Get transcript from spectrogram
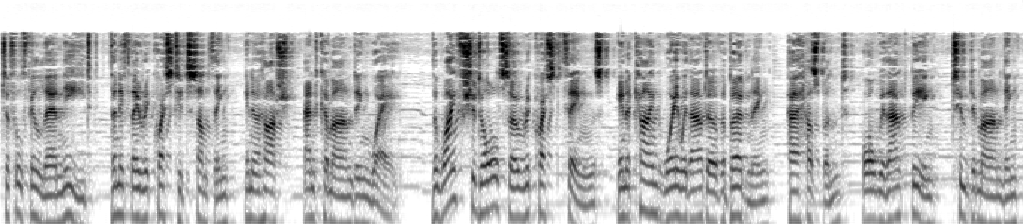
to fulfill their need than if they requested something in a harsh and commanding way. The wife should also request things in a kind way without overburdening her husband, or without being too demanding,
